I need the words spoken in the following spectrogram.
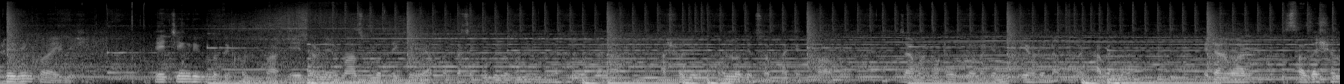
ফ্রিজিং করা ইলিশ এই চিংড়িগুলো দেখুন বা এই ধরনের মাছগুলো দেখে আপনার কাছে খুবই লোভনীয় মনে হলেও তারা আসলে অন্য কিছু আপনাকে খাওয়াবে যা আমার মোটেও ভালো লাগেনি এই হোটেলে আপনারা খাবেন না। এটা আমার সাজেশন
